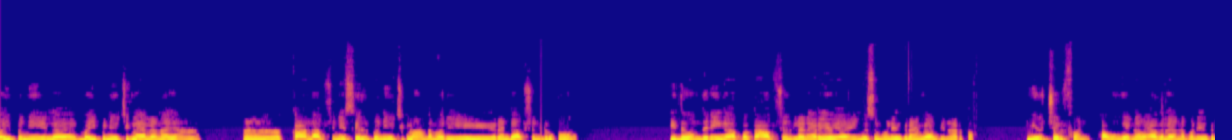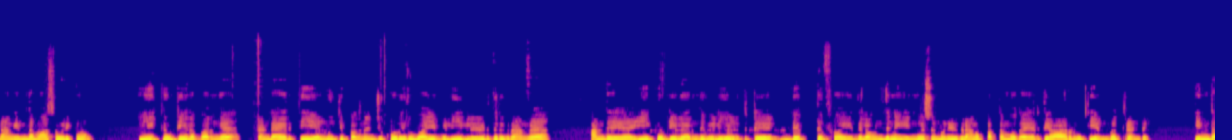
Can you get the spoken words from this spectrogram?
பை பண்ணி இல்லை பை பண்ணி வச்சுக்கலாம். இல்லைன்னா கால் ஆப்ஷனையும் செல் பண்ணி வச்சுக்கலாம். அந்த மாதிரி ரெண்டு ஆப்ஷன் இருக்கும். இது வந்து நீங்கள் அப்போ ஆப்ஷனில் நிறைய இன்வெஸ்ட் பண்ணியிருக்கிறாங்க அப்படின்னு அர்த்தம். மியூச்சுவல் ஃபண்ட் அவங்க என்ன அதில் என்ன பண்ணிருக்காங்க இந்த மாதம் வரைக்கும்? ஈக்விட்டியில் பாருங்கள் ரெண்டாயிரத்தி எழுநூற்றி பதினஞ்சு கோடி ரூபாய் வெளியில் எடுத்திருக்கிறாங்க. அந்த ஈக்விட்டியிலேருந்து வெளியே எடுத்துட்டு டெப்த் இதில் வந்து நீங்கள் இன்வெஸ்ட் பண்ணியிருக்கிறாங்க பத்தொன்பதாயிரத்தி அறுநூத்தி எண்பத்தி ரெண்டு. இந்த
